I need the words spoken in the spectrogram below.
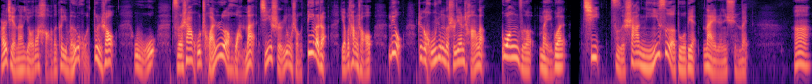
而且呢，有的好的可以文火炖烧。五紫砂壶传热缓慢，即使用手提拉着也不烫手。六这个壶用的时间长了，光泽美观。七紫砂泥色多变，耐人寻味。啊，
